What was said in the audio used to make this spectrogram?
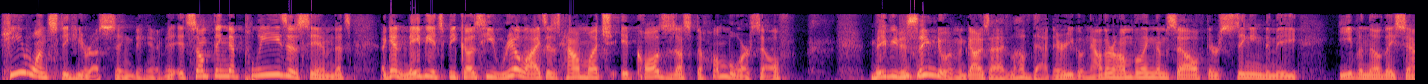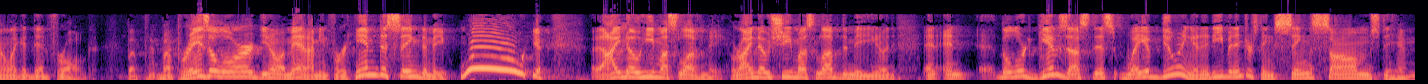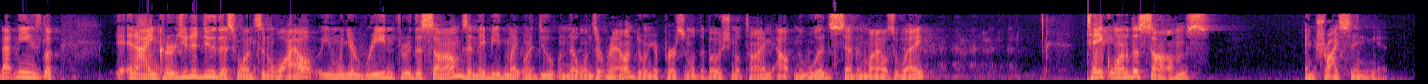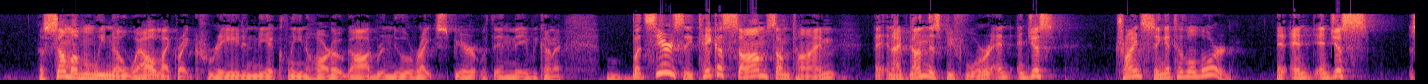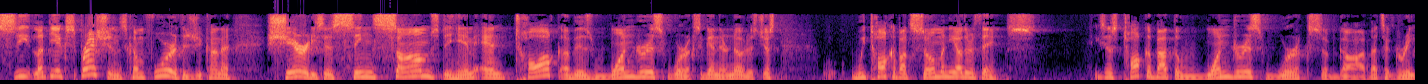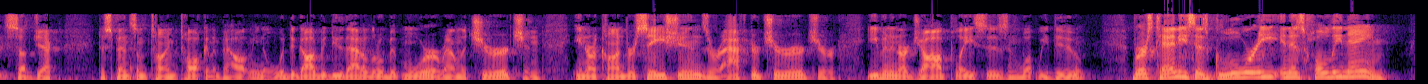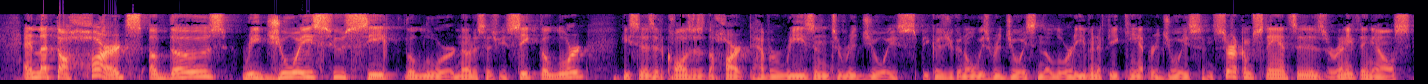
He wants to hear us sing to him. It's something that pleases him. That's again, maybe it's because he realizes how much it causes us to humble ourselves. maybe to sing to him. And God said, I love that. There you go. Now they're humbling themselves. They're singing to me, even though they sound like a dead frog. But, but praise the Lord, you know, man, I mean, for him to sing to me, woo! I know he must love me, or I know she must love to me, you know. And, and uh, the Lord gives us this way of doing it. And even interesting, sing psalms to him. That means, look, and I encourage you to do this once in a while when you're reading through the Psalms, and maybe you might want to do it when no one's around during your personal devotional time out in the woods seven miles away. Take one of the Psalms and try singing it. Now, some of them we know well, like, right, create in me a clean heart, O God, renew a right spirit within me. We kind of, but seriously, take a Psalm sometime, and I've done this before, and, and just try and sing it to the Lord. And, and, and just see let the expressions come forth as you kind of share it. He says sing psalms to him and talk of his wondrous works. Again there notice just we talk about so many other things. He says talk about the wondrous works of god. That's a great subject to spend some time talking about. You know would to god we do that a little bit more around the church and in our conversations or after church or even in our job places and what we do. Verse 10 he says glory in his holy name and let the hearts of those rejoice who seek the Lord. Notice, as you seek the Lord, he says it causes the heart to have a reason to rejoice because you can always rejoice in the Lord, even if you can't rejoice in circumstances or anything else.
